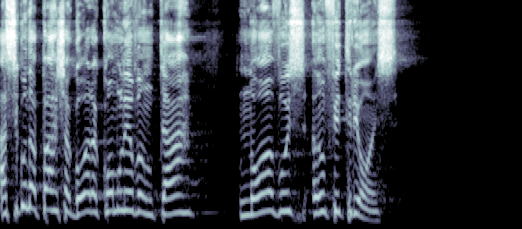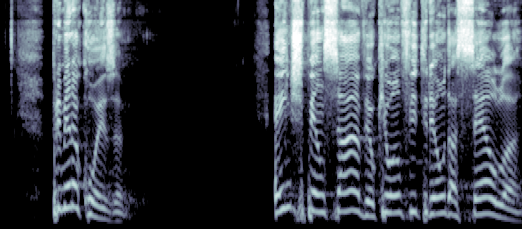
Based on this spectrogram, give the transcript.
A segunda parte agora, como levantar novos anfitriões. Primeira coisa, é indispensável que o anfitrião da célula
